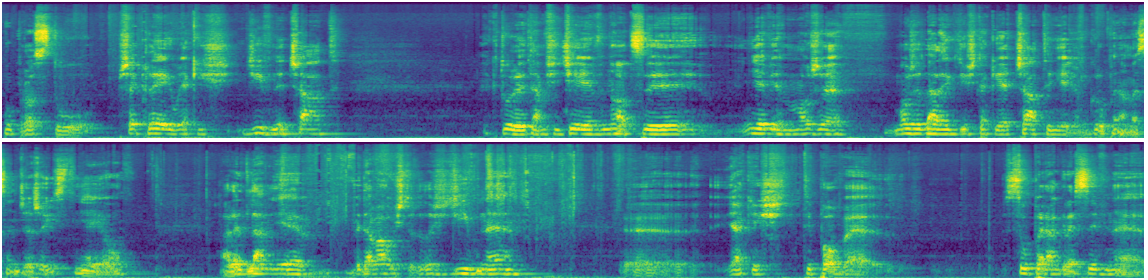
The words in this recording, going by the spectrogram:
po prostu przekleił jakiś dziwny czat, który tam się dzieje w nocy. Nie wiem, może, może dalej gdzieś takie czaty, nie wiem, grupy na Messengerze istnieją, ale dla mnie wydawało się to dość dziwne. e, Jakieś typowe, super agresywne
